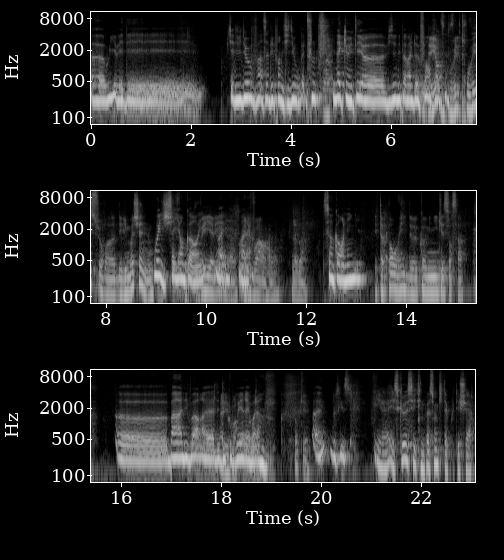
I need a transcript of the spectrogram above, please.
Oui, il y avait des... Il y a des vidéos, enfin ça dépend des vidéos en fait. Il y en a qui ont été euh, visionnées pas mal de fois en D'ailleurs, fait. vous pouvez le trouver sur euh, Dailymotion. donc Oui, les ça y est encore, Vous oui. pouvez y aller, Ouais, euh, voilà. aller voir euh, là-bas. C'est encore en ligne. Et t'as pas envie de communiquer sur ça? Euh, ben, allez voir, euh, allez Allez découvrir voir, et voilà. Ok. D'autres questions? Euh, Est-ce que c'est une passion qui t'a coûté cher?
